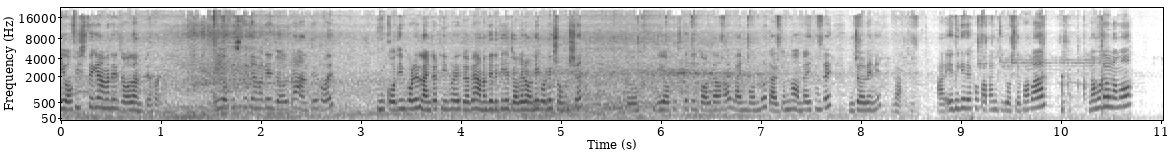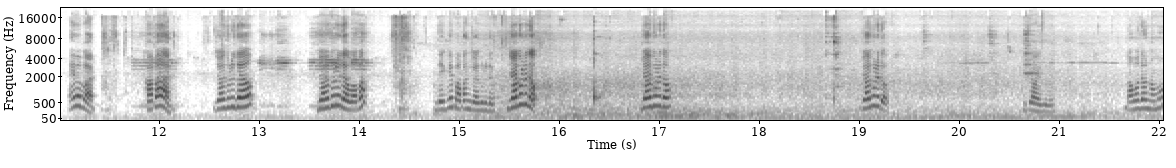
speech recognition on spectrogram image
এই অফিস থেকে আমাদের জল আনতে হয়। এই অফিস থেকে আমাদের জলটা আনতে হয়। কদিন পরে লাইনটা ঠিক হয়ে যাবে। আমাদের এদিকে জলের অনেক অনেক সমস্যা। তো এই অফিস থেকে জল দেওয়া হয় লাইন বন্ধ। তার জন্য আমরা এখানটায় জল এনে রাখি। আর এদিকে দেখো পাপান কি করছে। বাবা নমো দাও, নমো। এই বাবা, পাপান, জল করে দাও। জল করে দাও বাবা। দেখবে পাপান, জল করে দাও। জল করে দাও। জল করে দাও। জল করে দাও। জল করে নমো দাও, নমো।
